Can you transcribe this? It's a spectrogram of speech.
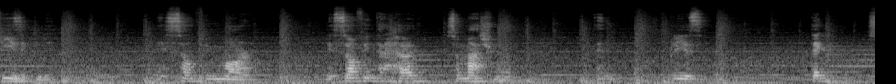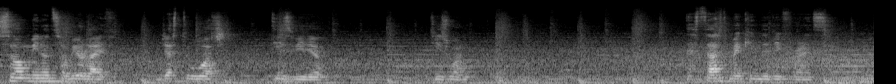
physically. It's something more. It's something that hurts so much more. And please take some minutes of your life just to watch this video, this one, start making the difference.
